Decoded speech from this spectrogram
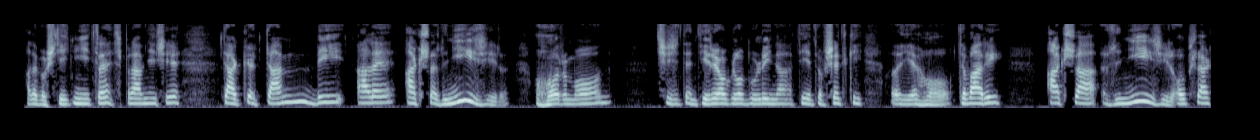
alebo štítnice správnejšie, tak tam by ale, ak sa znížil hormón, čiže ten tyreoglobulín a tieto všetky jeho tvary, ak sa znížil obsah,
